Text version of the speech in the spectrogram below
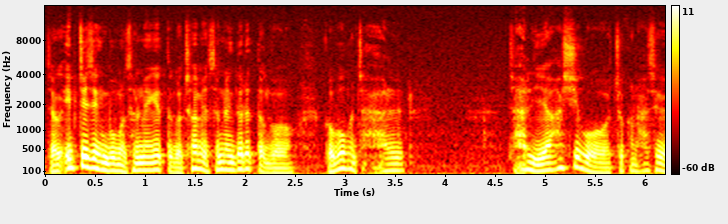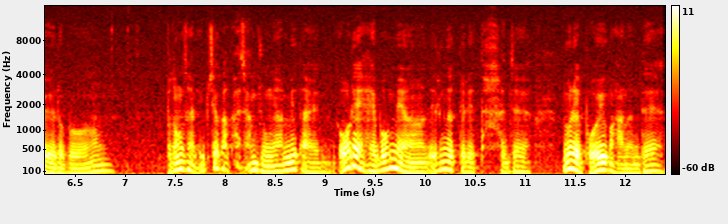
제가 입지적인 부분 설명했던 거, 처음에 설명드렸던 거, 그 부분 잘, 잘 이해하시고 접근하세요, 여러분. 부동산 입지가 가장 중요합니다. 오래 해보면 이런 것들이 다 이제 눈에 보이고 하는데,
